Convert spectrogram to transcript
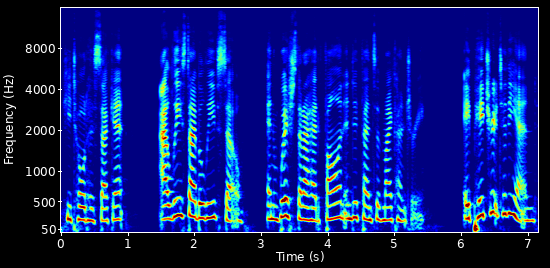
he told his second. At least I believe so, and wish that I had fallen in defense of my country. A patriot to the end,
